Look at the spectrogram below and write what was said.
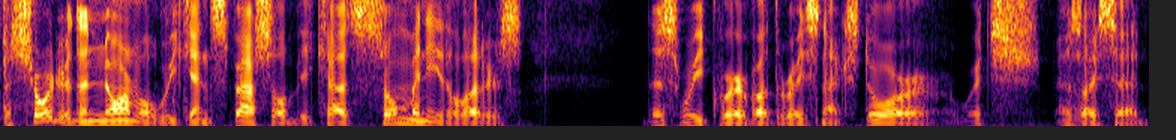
a shorter than normal weekend special because so many of the letters this week were about the race next door, which, as I said,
